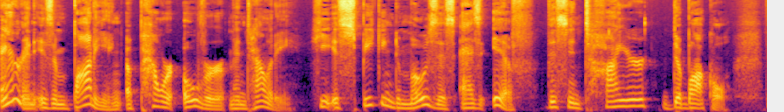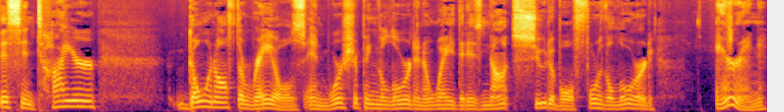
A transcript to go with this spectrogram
Aaron is embodying a power over mentality. He is speaking to Moses as if this entire debacle, this entire going off the rails and worshiping the Lord in a way that is not suitable for the Lord, Aaron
